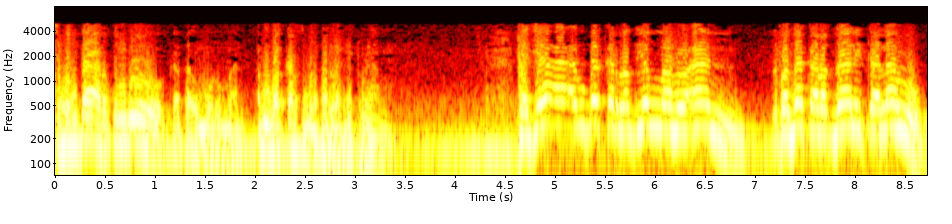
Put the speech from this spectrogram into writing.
sebentar, tunggu, kata Umur Ruman. Abu Bakar sebentar lagi pulang. Faja'a Abu Bakar radhiyallahu an Fadzakarat dzalika lahu.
